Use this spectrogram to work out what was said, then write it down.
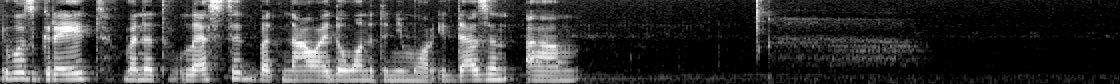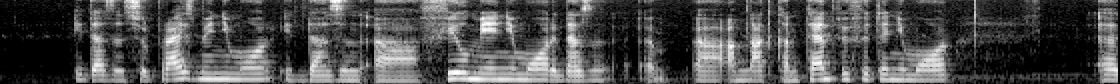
it was great when it lasted, but now I don't want it anymore. It doesn't um, it doesn't surprise me anymore it doesn't uh, fill me anymore it doesn't um, uh, i'm not content with it anymore uh,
